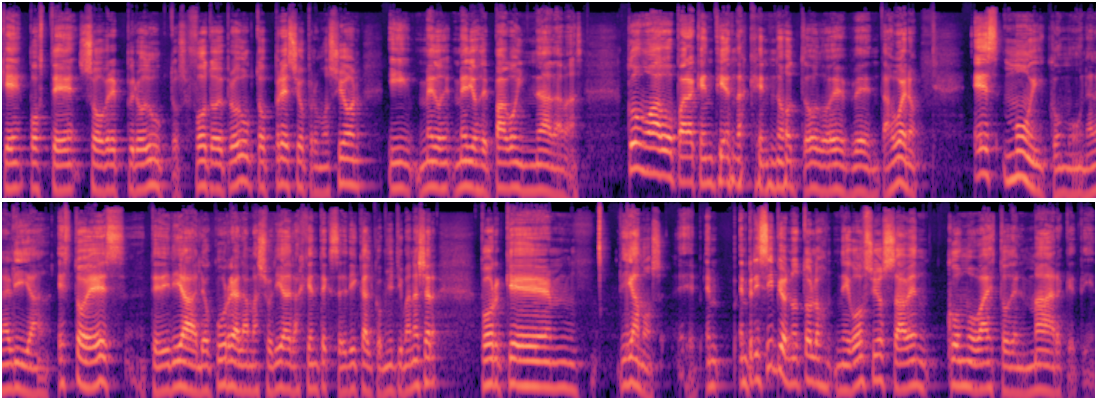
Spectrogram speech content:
que postee sobre productos, foto de producto, precio, promoción y medios de pago y nada más. ¿Cómo hago para que entiendas que no todo es ventas? Bueno, es muy común, Analía. Esto es, te diría, le ocurre a la mayoría de la gente que se dedica al community manager porque, mm, digamos, eh, en, principio no todos los negocios saben cómo va esto del marketing.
